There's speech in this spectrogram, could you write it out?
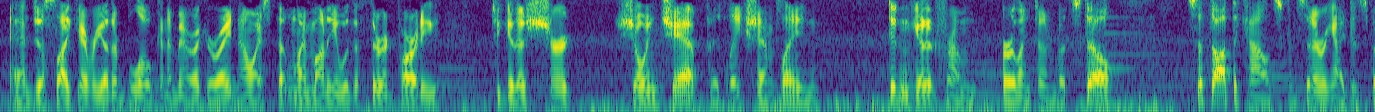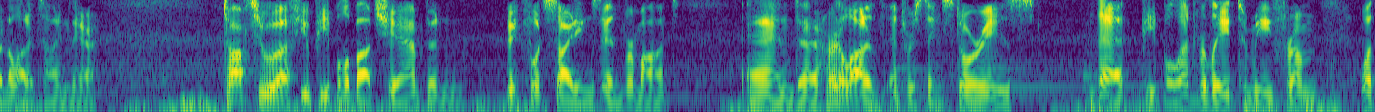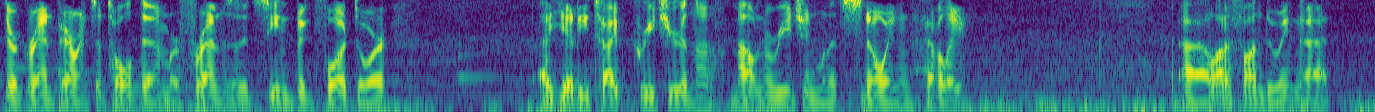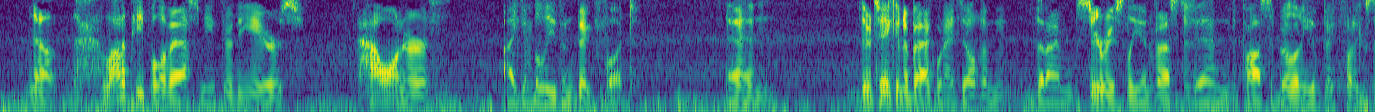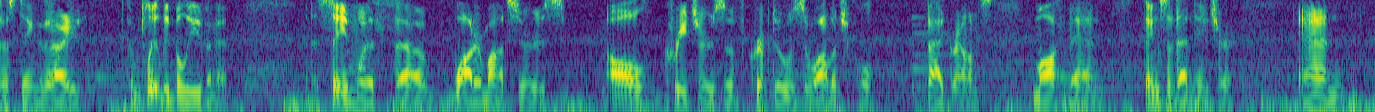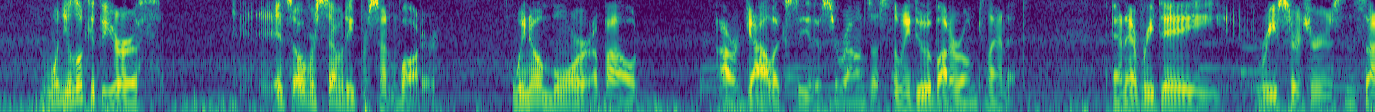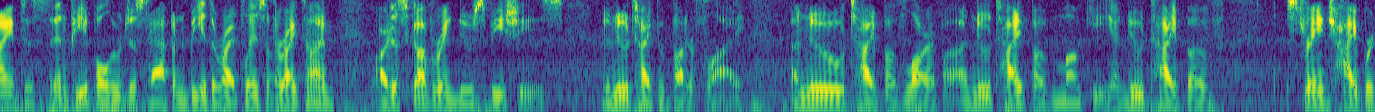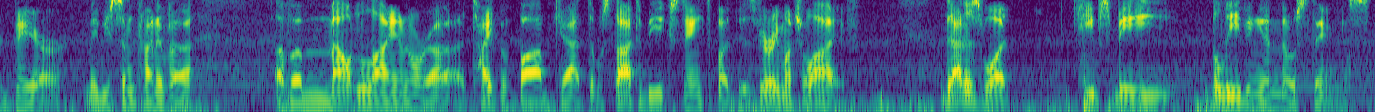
and just like every other bloke in America right now, I spent my money with a third party to get a shirt showing champ at Lake Champlain. Didn't get it from Burlington, but still, it's a thought that counts considering I did spend a lot of time there. Talked to a few people about Champ and Bigfoot sightings in Vermont and uh, heard a lot of interesting stories that people had relayed to me from what their grandparents had told them or friends that had seen Bigfoot or a Yeti type creature in the mountain region when it's snowing heavily. Uh, a lot of fun doing that. Now, a lot of people have asked me through the years how on earth I can believe in Bigfoot and they're taken aback when I tell them that I'm seriously invested in the possibility of Bigfoot existing, that I completely believe in it. Uh, same with uh, water monsters, all creatures of cryptozoological backgrounds, Mothman, things of that nature. And when you look at the Earth, it's over 70% water. We know more about our galaxy that surrounds us than we do about our own planet. And every day, researchers and scientists and people who just happen to be at the right place at the right time are discovering new species, a new type of butterfly, a new type of larva, a new type of monkey, a new type of strange hybrid bear, maybe some kind of a of a mountain lion or a type of bobcat that was thought to be extinct but is very much alive that is what keeps me believing in those things.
